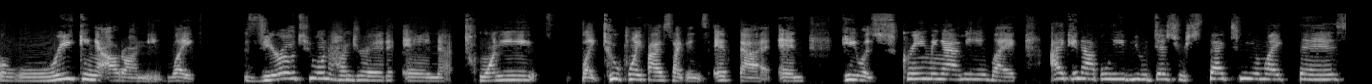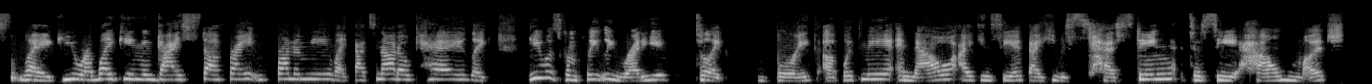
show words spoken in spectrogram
freaking out on me like zero to 100 in 20, like 2.5 seconds, if that. And he was screaming at me, like, I cannot believe you would disrespect me like this. Like, you are liking a guy's stuff right in front of me. Like, that's not okay. Like, he was completely ready to, like, break up with me. And now I can see it that he was testing to see how much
